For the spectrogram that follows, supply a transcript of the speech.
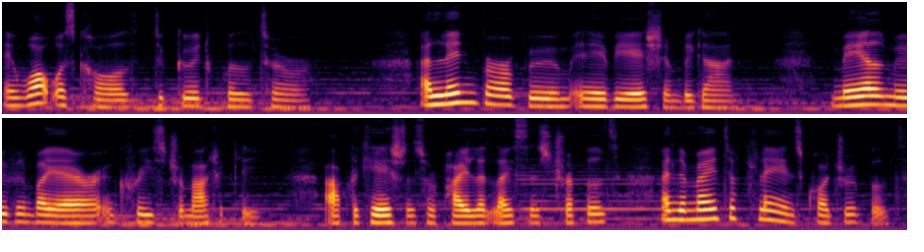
in what was called the Goodwill Tour. A Lindbergh boom in aviation began. Mail moving by air increased dramatically. Applications for pilot license tripled and the amount of planes quadrupled.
